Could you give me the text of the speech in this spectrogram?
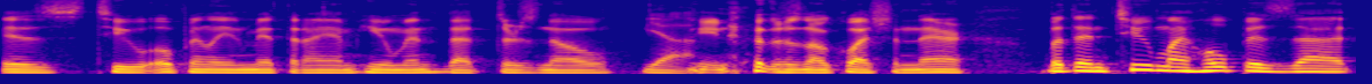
is to openly admit that I am human, that there's no Yeah. you know, there's no question there. But then two, my hope is that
